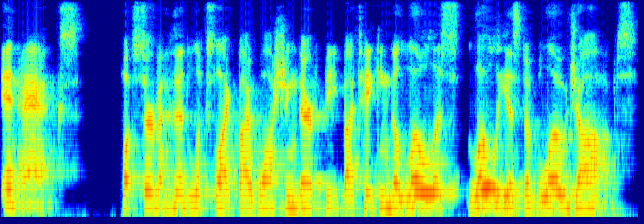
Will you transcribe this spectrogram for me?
enacts what servanthood looks like by washing their feet, by taking the lowest, lowliest of low jobs.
